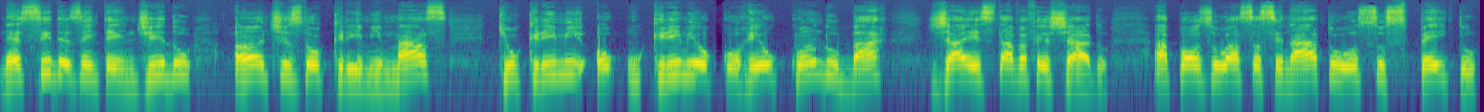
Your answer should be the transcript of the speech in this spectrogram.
né, se desentendido antes do crime, mas que o crime, o crime ocorreu quando o bar já estava fechado. Após o assassinato, o suspeito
